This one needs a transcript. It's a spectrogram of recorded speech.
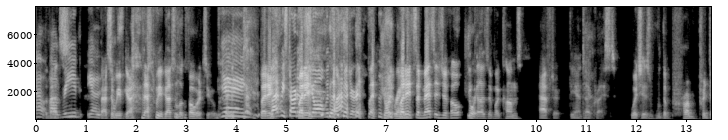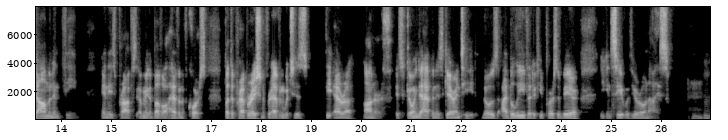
I'll, so I'll read. Yeah, that's what we've got. That's what we've got to look forward to. Yay! but glad we started the it, show with laughter. but, but it's a message of hope Short. because of what comes after the Antichrist, which is the pre- predominant theme in these prophecies. I mean, above all, heaven, of course, but the preparation for heaven, which is the era on earth. It's going to happen. It's guaranteed. Those I believe that if you persevere, you can see it with your own eyes. Hmm.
